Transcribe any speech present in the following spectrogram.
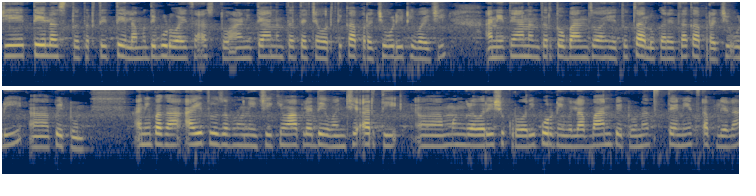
जे तेल असतं तर ते तेलामध्ये बुडवायचा असतो आणि त्यानंतर त्याच्यावरती कापराची उडी ठेवायची आणि त्यानंतर तो बाण जो आहे तो चालू करायचा कापराची उडी पेटून. आणि बघा आई तुळजाभवानीची किंवा आपल्या देवांची आरती मंगळवारी शुक्रवारी पौर्णिमेला बाण पेटवूनच त्यानेच आपल्याला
